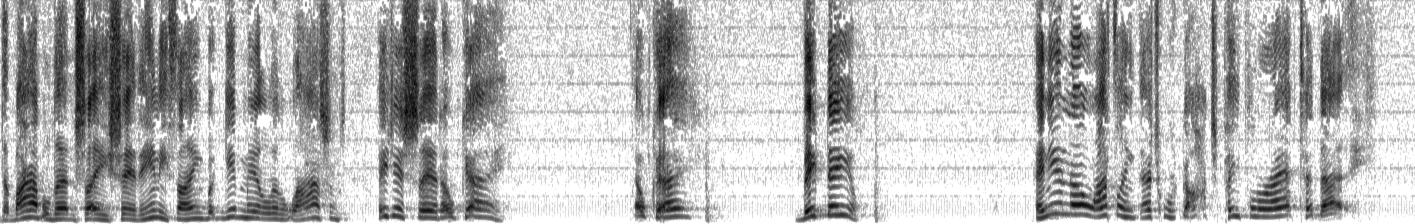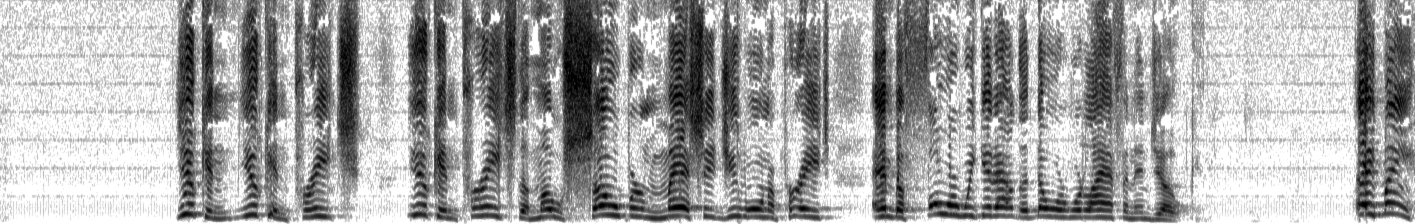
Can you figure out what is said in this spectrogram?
the Bible doesn't say he said anything, but give me a little license. He just said, okay. Okay. Big deal. And you know, I think that's where God's people are at today. You can, you can preach you can preach the most sober message you want to preach, and before we get out the door, we're laughing and joking. Amen.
